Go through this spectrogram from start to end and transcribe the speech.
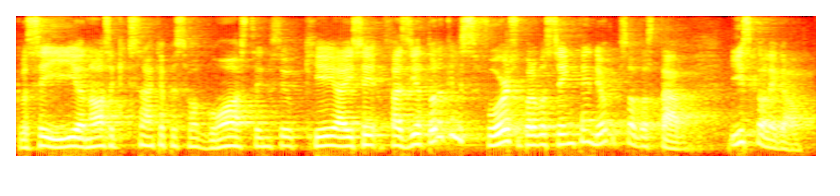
que você ia, nossa, o que será que a pessoa gosta e não sei o que, aí você fazia todo aquele esforço para você entender o que a pessoa gostava. Isso que é o legal.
